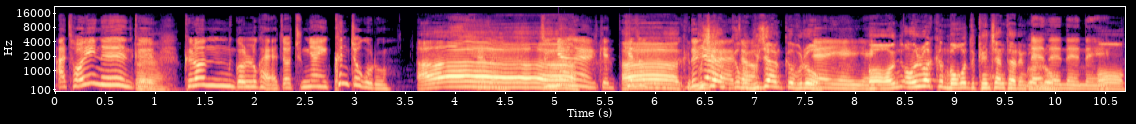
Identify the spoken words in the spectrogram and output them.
아, 저희는 그, 네. 그런 걸로 가야죠. 중량이 큰 쪽으로. 아. 중량을 이렇게 계속 아, 그. 무제한급, 무제한급으로. 예, 예, 예. 어, 어느- 얼마큼 먹어도 괜찮다는 걸로. 네네네네. 어,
